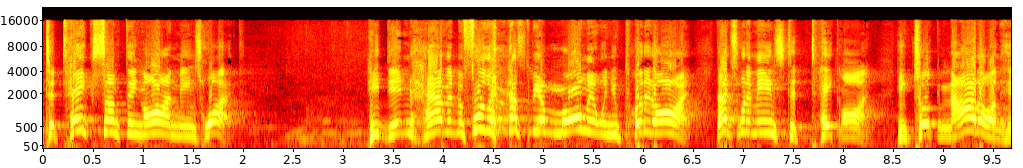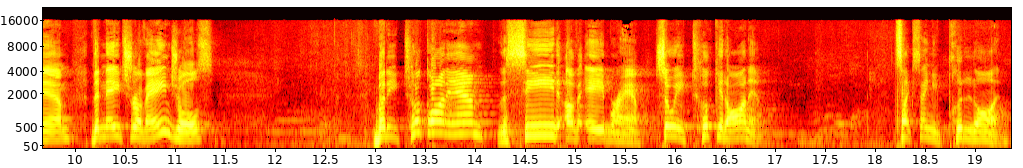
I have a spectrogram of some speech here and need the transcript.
To take something on means what? He didn't have it before. There has to be a moment when you put it on. That's what it means to take on. He took not on him the nature of angels, but he took on him the seed of Abraham. So he took it on him. It's like saying he put it on.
